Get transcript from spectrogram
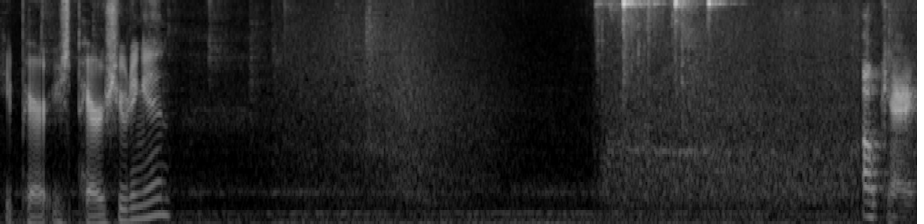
He par- he's parachuting in. Okay.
